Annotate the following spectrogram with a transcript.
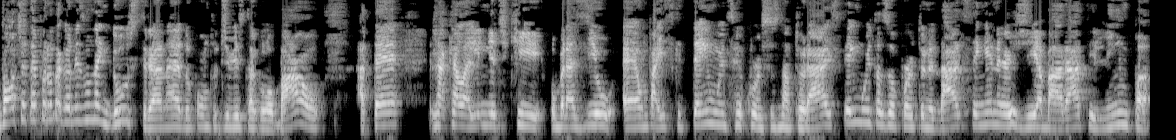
volte a ter protagonismo na indústria, né, do ponto de vista global, até naquela linha de que o Brasil é um país que tem muitos recursos naturais, tem muitas oportunidades, tem energia barata e limpa.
